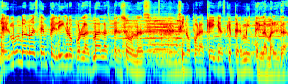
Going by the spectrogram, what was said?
el mundo no está en peligro por las malas personas, sino por aquellas que permiten la maldad.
